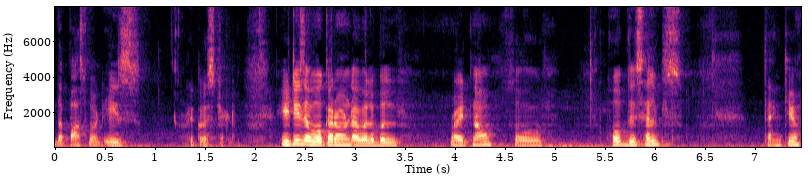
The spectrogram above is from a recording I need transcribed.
the password is requested. It is a workaround available right now. So hope this helps. Thank you.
